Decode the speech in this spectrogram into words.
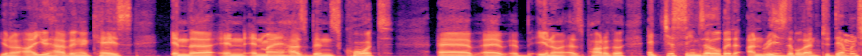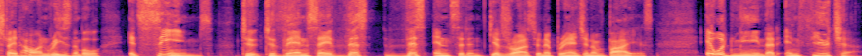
you know, are you having a case in the in in my husband's court? Uh, uh, you know, as part of the, it just seems a little bit unreasonable. And to demonstrate how unreasonable it seems, to to then say this this incident gives rise to an apprehension of bias, it would mean that in future,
